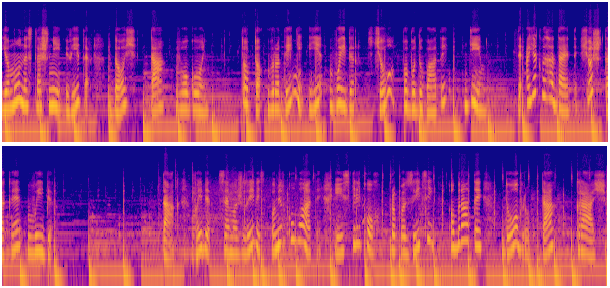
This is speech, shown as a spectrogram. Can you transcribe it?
йому не страшні вітер, дощ та вогонь. Тобто в родині є вибір, з чого побудувати дім. А як ви гадаєте, що ж таке вибір? Так, вибір це можливість поміркувати і з кількох пропозицій обрати добру та кращу.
